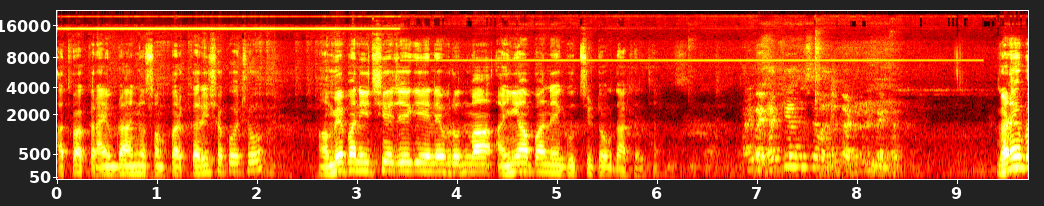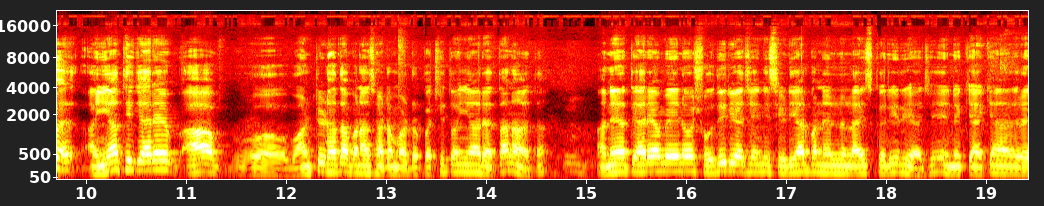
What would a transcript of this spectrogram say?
અથવા ક્રાઇમ બ્રાન્ચનો સંપર્ક કરી શકો છો. અમે પણ ઈચ્છીએ છીએ કે એને વિરુદ્ધમાં અહીંયા પણ એક ગુજસી ટોક દાખલ થાય. બેઠક. ઘણી અહીંયાથી જ્યારે આ વોન્ટેડ હતા બનાસકાંઠા મર્ડર પછી તો અહીંયા રહેતા ન હતા. અને અત્યારે અમે એનો શોધી રહ્યા છીએ એની સીડીઆર પણ એનાલાઇઝ કરી રહ્યા છીએ એને ક્યાં ક્યાં રહે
